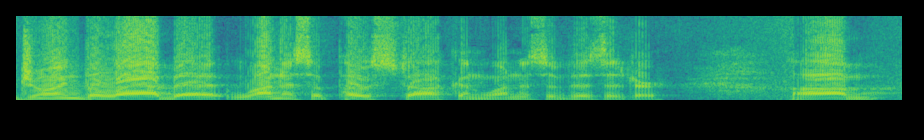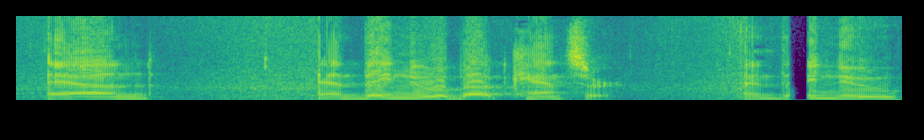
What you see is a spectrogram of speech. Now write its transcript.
joined the lab, at, one as a postdoc and one as a visitor. Um, and, and they knew about cancer. And they knew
